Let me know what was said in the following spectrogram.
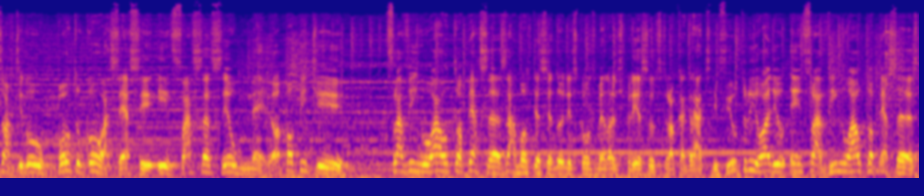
Sortegol.com, acesse e faça seu melhor palpite. Flavinho Autopeças, amortecedores com os menores preços, troca grátis de filtro e óleo em Flavinho Autopeças.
